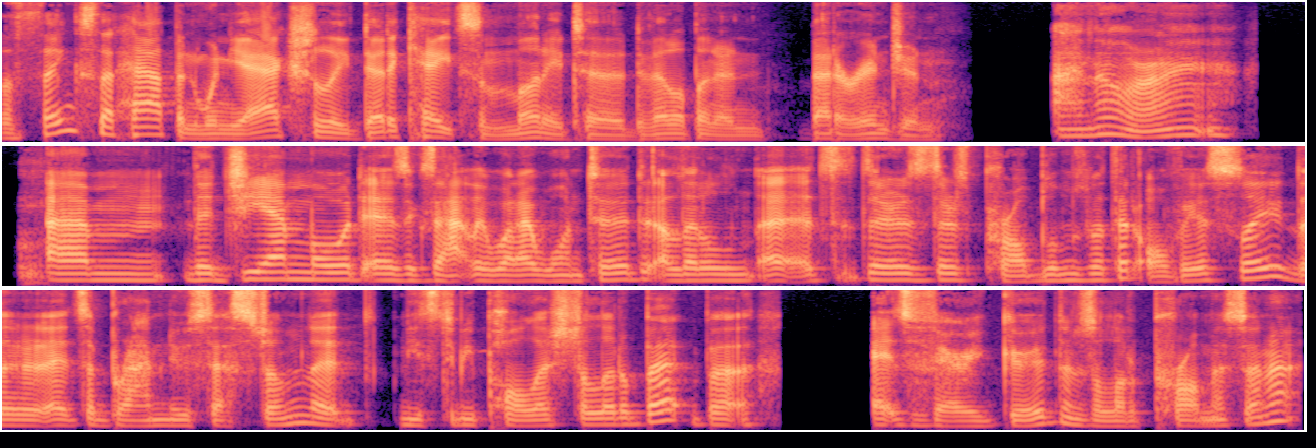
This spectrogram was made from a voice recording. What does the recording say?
The things that happen when you actually dedicate some money to developing a better engine. I know, right? Um, the GM mode is exactly what I wanted. A little, uh, it's there's there's problems with it. Obviously, there, it's a brand new system that needs to be polished a little bit, but it's very good. There's a lot of promise in it.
